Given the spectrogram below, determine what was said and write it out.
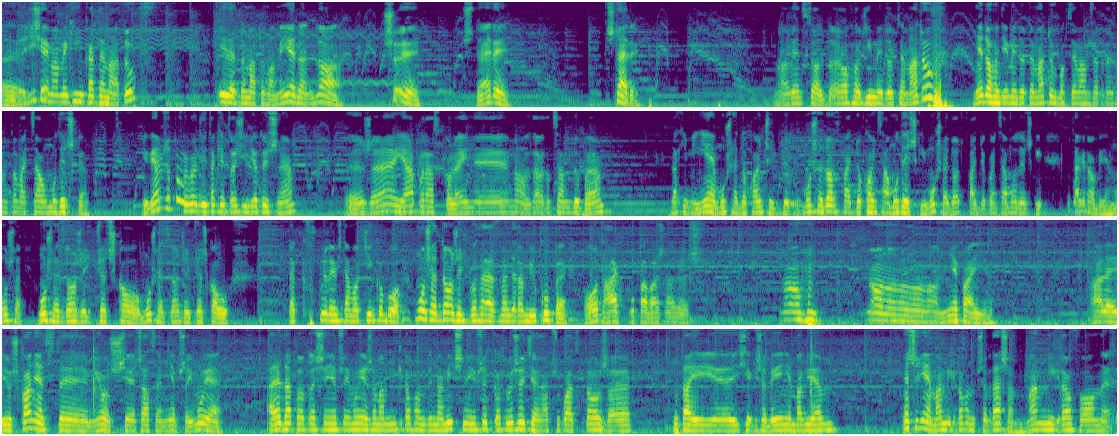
E, dzisiaj mamy kilka tematów. Ile tematów mamy? Jeden, dwa, trzy, cztery, cztery. No więc co, dochodzimy do tematów? Nie dochodzimy do tematów, bo chcę wam zaprezentować całą muzyczkę. I wiem, że tu wychodzi takie coś idiotyczne, y, że ja po raz kolejny, no, zawracam dupę. Takimi, nie, muszę dokończyć, muszę dotrwać do końca muzyczki, muszę dotrwać do końca muzyczki. Bo tak robię, muszę, muszę zdążyć przed szkołą, muszę zdążyć przed szkołą. Tak w którymś tam odcinku było, muszę zdążyć, bo zaraz będę robił kupę. O tak, kupa ważna rzecz. No, no, no, no, no, no, nie fajnie. Ale już koniec z tym, już się czasem nie przejmuję. Ale za to też się nie przejmuję, że mam mikrofon dynamiczny i wszystko słyszycie. Na przykład to, że tutaj e, się grzebieniem bawiłem. Znaczy nie, mam mikrofon, przepraszam, mam mikrofon, e,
